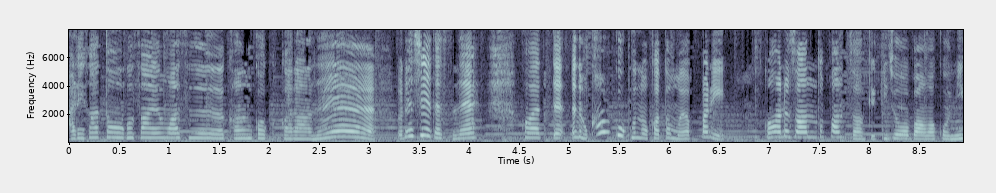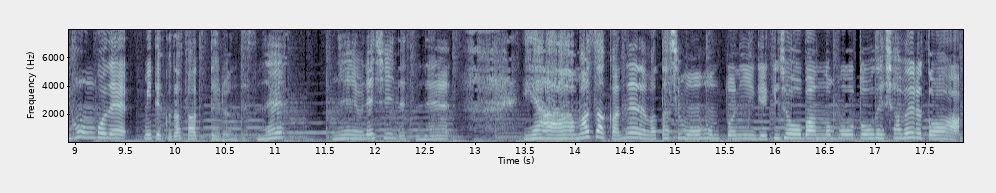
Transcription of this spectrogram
ありがとうございます。韓国からね。嬉しいですね。こうやって、え、でも韓国の方もやっぱりガールズパンツァー劇場版はこう日本語で見てくださってるんですね。ね嬉しいですね。いやー、まさかね、私も本当に劇場版の冒頭で喋るとは、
